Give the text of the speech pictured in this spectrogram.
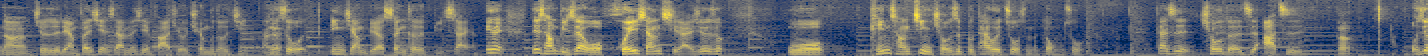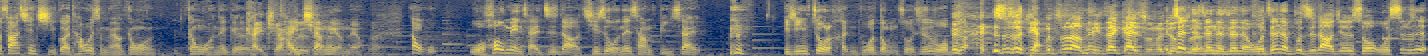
那就是两分线、三分线罚球全部都进，那那是我印象比较深刻的比赛。因为那场比赛我回想起来，就是说我平常进球是不太会做什么动作，但是邱德志阿志，嗯，我就发现奇怪，他为什么要跟我跟我那个开枪开枪有没有？那我我后面才知道，其实我那场比赛 已经做了很多动作，就是我不知道 是不是自己不知道自己在干什么，真的真的真的，我真的不知道，就是说我是不是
